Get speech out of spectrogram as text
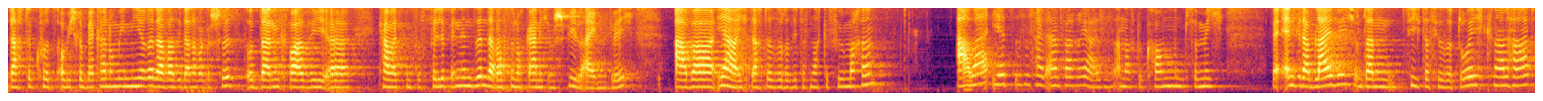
dachte kurz, ob ich Rebecca nominiere. Da war sie dann aber geschützt und dann quasi äh, kam als nächstes Philipp in den Sinn. Da warst du noch gar nicht im Spiel eigentlich. Aber ja, ich dachte so, dass ich das nach Gefühl mache. Aber jetzt ist es halt einfach, ja, es ist anders gekommen und für mich, entweder bleibe ich und dann ziehe ich das hier so durch, knallhart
